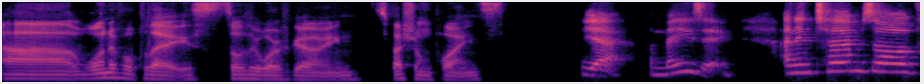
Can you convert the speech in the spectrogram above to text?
Uh, wonderful place, totally worth going. Special points. Yeah, amazing. And in terms of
